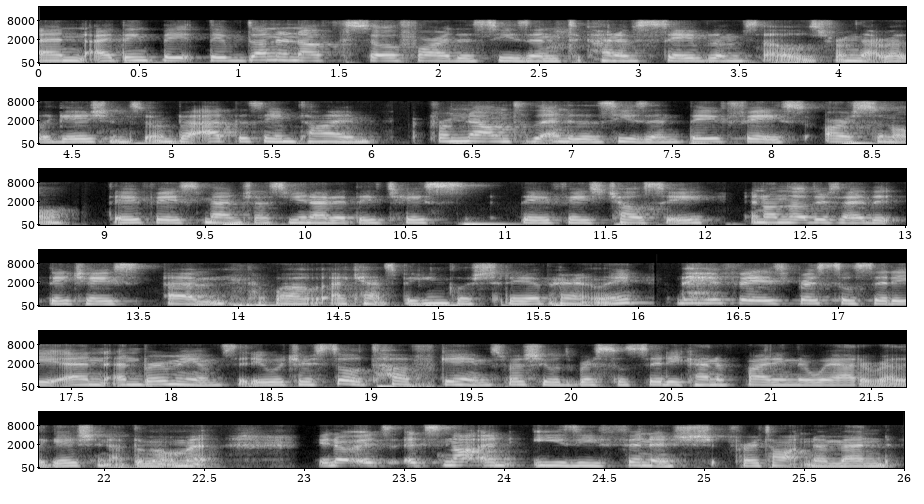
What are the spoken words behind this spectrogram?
And I think they, they've done enough so far this season to kind of save themselves from that relegation zone. But at the same time, from now until the end of the season, they face Arsenal, they face Manchester United, they chase they face Chelsea, and on the other side they, they chase um well I can't speak English today apparently. They face Bristol City and, and Birmingham City, which are still tough games, especially with Bristol City kind of fighting their way out of relegation at the moment. You know, it's it's not an easy finish for Tottenham, and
